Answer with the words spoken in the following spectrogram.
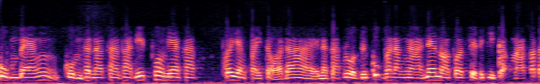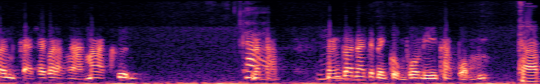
กลุ่มแบงก์กลุ่มธนาคารพาณิชย์พวกเนี้ยครับก็ยังไปต่อได้นะครับรวมถึงกลุ่มพลังงานแน่นอนพอเศรษฐกิจกลับมาก็ต้องมีการใช้พลังงานมากขึ้นค่ะนะครับนั้นก็น่าจะเป็นกลุ่มพวกนี้ครับผมครับ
